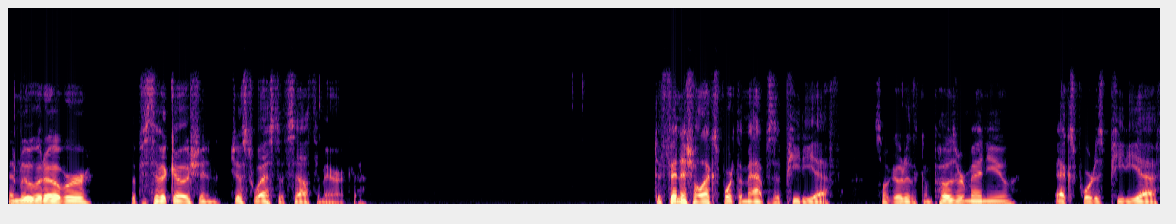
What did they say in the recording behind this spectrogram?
and move it over the Pacific Ocean just west of South America. To finish, I'll export the map as a PDF. So I'll go to the Composer menu, Export as PDF,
